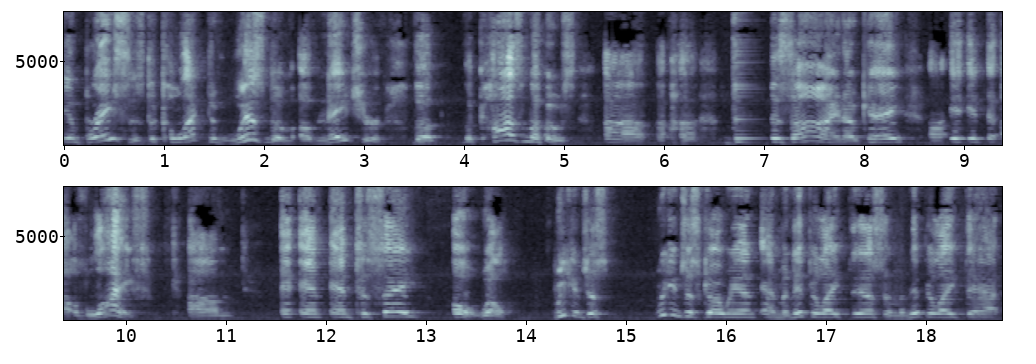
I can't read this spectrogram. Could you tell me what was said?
embraces the collective wisdom of nature, the the cosmos, uh, uh, design, okay, uh, it, it, of life, um, and, and and to say, oh well, we can just we can just go in and manipulate this and manipulate that,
